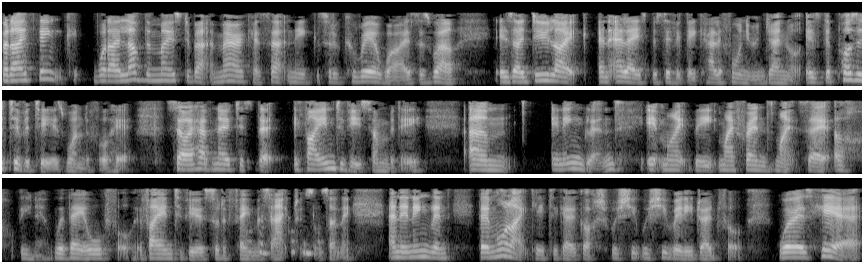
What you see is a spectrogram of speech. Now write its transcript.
But I think what I love the most about America, certainly sort of career wise as well, is I do like, and LA specifically, California in general, is the positivity is wonderful here. So I have noticed that if I interview somebody, um, in England, it might be my friends might say, "Oh, you know, were they awful?" If I interview a sort of famous actress or something, and in England, they're more likely to go, "Gosh, was she was she really dreadful?" Whereas here,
